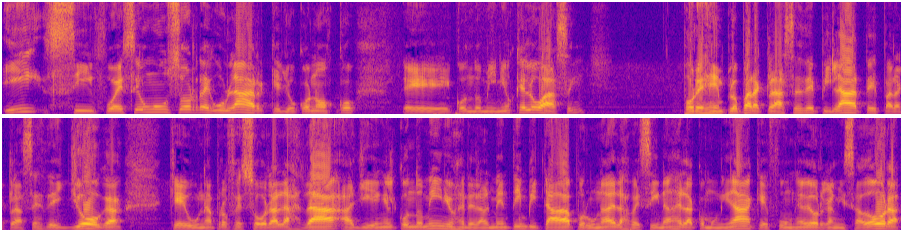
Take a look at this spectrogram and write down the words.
Y si fuese un uso regular, que yo conozco eh, condominios que lo hacen, por ejemplo, para clases de pilates, para clases de yoga, que una profesora las da allí en el condominio, generalmente invitada por una de las vecinas de la comunidad que funge de organizadora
